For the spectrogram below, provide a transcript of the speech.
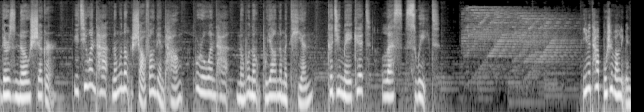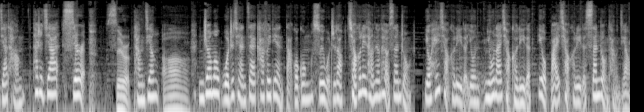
there's no sugar，与其问他能不能少放点糖，不如问他能不能不要那么甜。Could you make it less sweet？因为它不是往里面加糖，它是加 syrup syrup 糖浆。哦，你知道吗？我之前在咖啡店打过工，所以我知道巧克力糖浆它有三种，有黑巧克力的，有牛奶巧克力的，也有白巧克力的三种糖浆。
